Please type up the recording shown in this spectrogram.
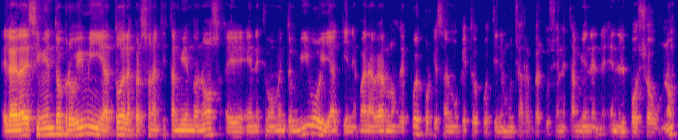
el agradecimiento a Provimi y a todas las personas que están viéndonos eh, en este momento en vivo y a quienes van a vernos después, porque sabemos que esto después tiene muchas repercusiones también en, en el post-show, ¿no?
